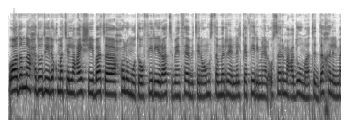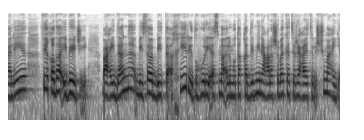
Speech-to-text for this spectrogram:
وضمن حدود لقمة العيش بات حلم توفير راتب ثابت ومستمر للكثير من الأسر معدومة الدخل المالي في قضاء بيجي بعيدا بسبب تأخير ظهور أسماء المتقدمين على شبكة الرعاية الاجتماعية.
